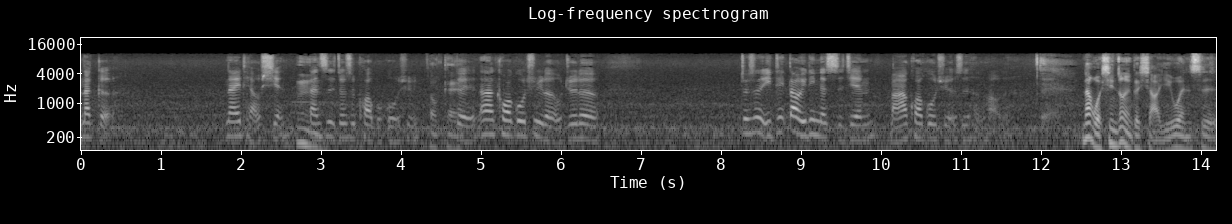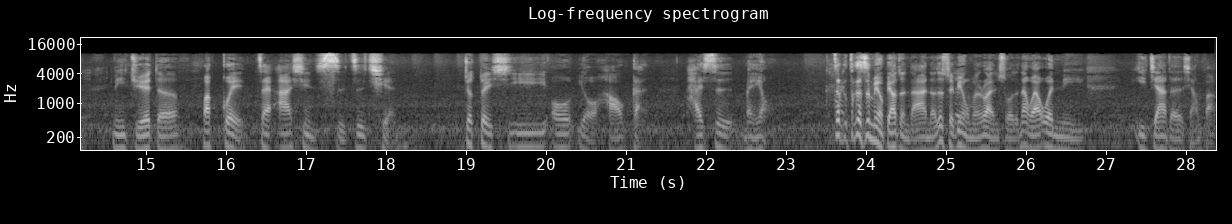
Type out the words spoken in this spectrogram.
那个。那一条线，嗯，但是就是跨不过去。OK，对，那跨过去了，我觉得就是一定到一定的时间把它跨过去的是很好的。对。那我心中有个小疑问是：是你觉得花贵在阿信死之前就对 CEO 有好感，还是没有？这个这个是没有标准答案的，这随便我们乱说的。那我要问你宜家的想法。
